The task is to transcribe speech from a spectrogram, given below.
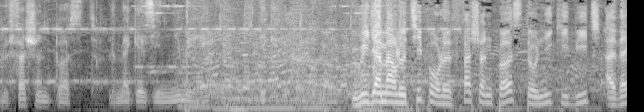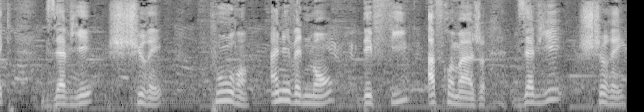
Le Fashion Post, le magazine numérique qui décrypte. William Arlotti pour le Fashion Post au Nikki Beach avec Xavier Churet pour un événement des filles à fromage. Xavier Churet,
